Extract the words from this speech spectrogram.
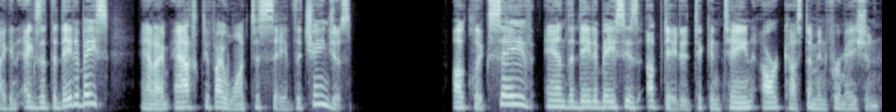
I can exit the database and I'm asked if I want to save the changes. I'll click Save and the database is updated to contain our custom information.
